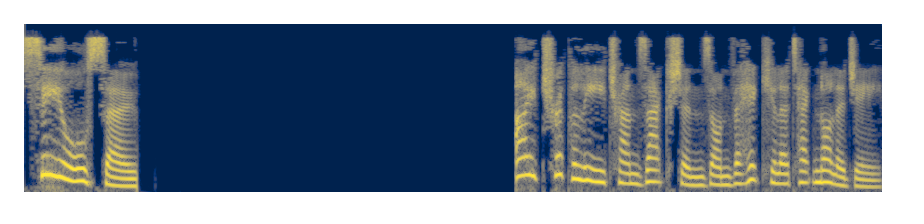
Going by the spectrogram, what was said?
See also IEEE transactions on vehicular technology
